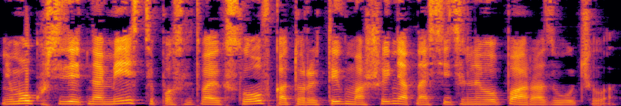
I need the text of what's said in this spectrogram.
Не мог усидеть на месте после твоих слов, которые ты в машине относительно его пары озвучила.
